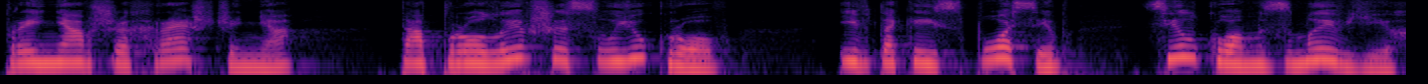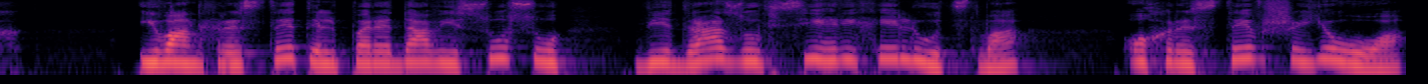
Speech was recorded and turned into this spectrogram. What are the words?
прийнявши хрещення та проливши свою кров, і в такий спосіб цілком змив їх. Іван Хреститель передав Ісусу відразу всі гріхи людства, охрестивши Його,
